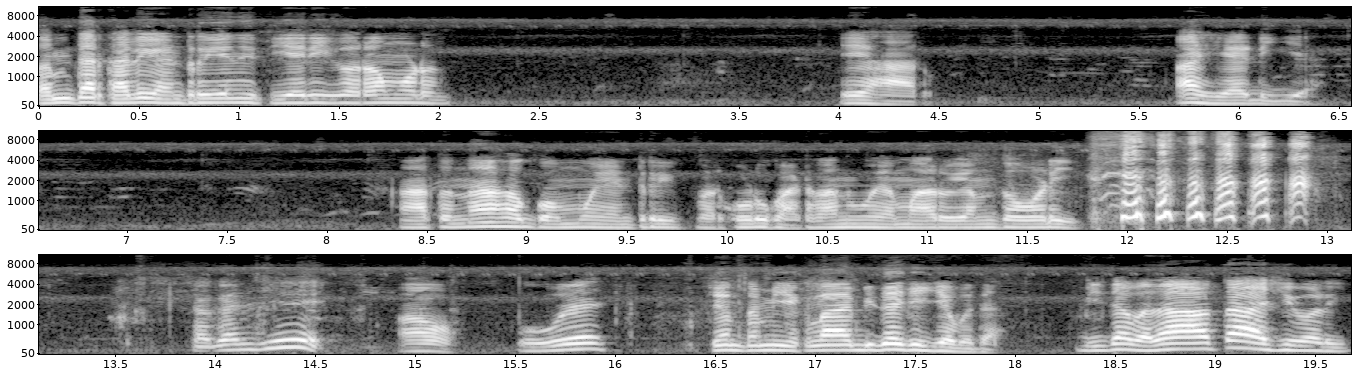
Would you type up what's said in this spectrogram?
તમે તાર ખાલી એન્ટ્રી એની તૈયારી કરવા મોડો. એ સારું આ હેડી ગયા. હા તો ના હો ગમો એન્ટ્રી ભરખોડું કાઢવાનું હોય અમારું એમ તો વળી. છગનજી આવો. ઓવે કેમ તમે એકલા બીજા જઈ ગયા બધા? બીજા બધા આવતા હશે વળી.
